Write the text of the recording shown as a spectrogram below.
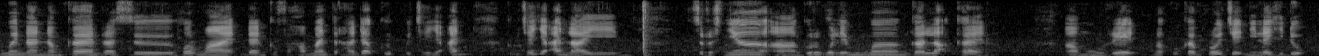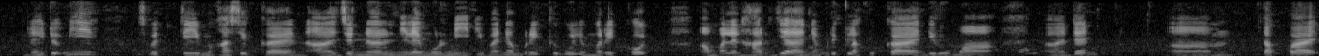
menanamkan rasa hormat dan kefahaman terhadap kepercayaan kepercayaan lain. Seterusnya, uh, guru boleh menggalakkan uh, murid melakukan projek nilai hidup. Nilai hidup ni seperti menghasilkan uh, jurnal nilai murni di mana mereka boleh merekod amalan harian yang mereka lakukan di rumah uh, dan um, dapat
